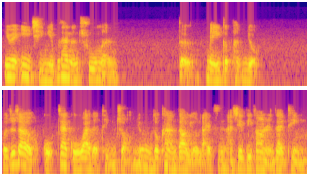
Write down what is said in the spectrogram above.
因为疫情也不太能出门的每一个朋友。我知道有国在国外的听众，因为我们都看得到有来自哪些地方的人在听，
